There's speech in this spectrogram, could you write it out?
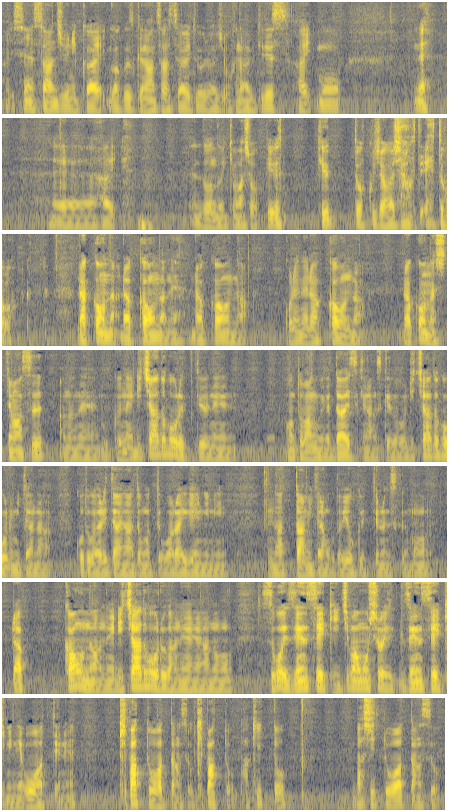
はい、1032回学付けの熱々大統領ラジオ船引きです。はい、もうね、えー、はい、どんどん行きましょう。ピュッピュッと福ちゃがじゃなくて、えっと、落下女、落下女ね、落下女。これね、落下女。落下女知ってます？あのね、僕ね、リチャード・ホールっていうね、コント番組が大好きなんですけど、リチャード・ホールみたいなことがやりたいなと思ってお笑い芸人になったみたいなことをよく言ってるんですけども、落下女はね、リチャード・ホールがね、あの、すごい全盛期、一番面白い全盛期にね、終わってね、キパッと終わったんですよ、キパッと、パキッと。バシッと終わったんですよ。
